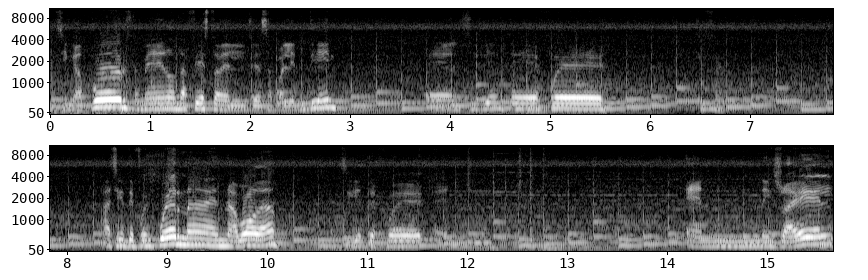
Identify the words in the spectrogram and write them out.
en Singapur, también en una fiesta del, de San Valentín. El siguiente fue. ¿Qué fue? Ah, el siguiente fue en Cuerna, en una boda. El siguiente fue en. en Israel.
